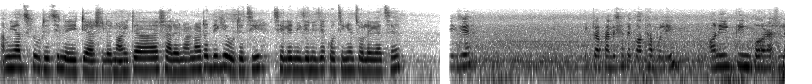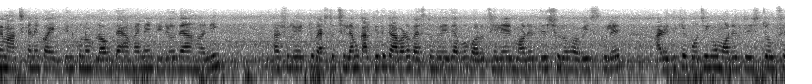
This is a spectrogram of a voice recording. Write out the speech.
আমি আজকে উঠেছি লেটে আসলে। নয়টা সাড়ে নয় নয়টার দিকে উঠেছি। ছেলে নিজে নিজে কোচিংয়ে চলে গেছে। এই যে, একটু আপনাদের সাথে কথা বলি। অনেক দিন পর আসলে মাঝখানে কয়েকদিন কোনো ব্লগ দেওয়া হয়নি ভিডিও দেওয়া হয়নি। আসলে একটু ব্যস্ত ছিলাম। কালকে থেকে আবারও ব্যস্ত হয়ে যাব। বড় ছেলের মডেল টেস্ট শুরু হবে স্কুলে। আর এদিকে কোচিংও মডেল টেস্ট চলছে।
